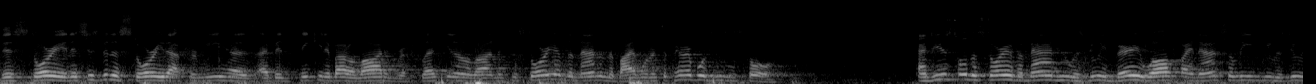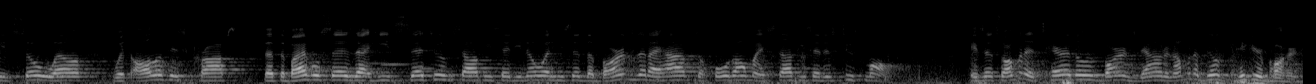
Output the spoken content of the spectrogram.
this story, and it's just been a story that for me has I've been thinking about a lot and reflecting on a lot. And it's the story of the man in the Bible, and it's a parable Jesus told. And Jesus told the story of a man who was doing very well financially. He was doing so well with all of his crops that the Bible says that he said to himself, he said, "You know what?" He said, "The barns that I have to hold all my stuff," he said, "is too small." He said, "So I'm going to tear those barns down, and I'm going to build bigger barns."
